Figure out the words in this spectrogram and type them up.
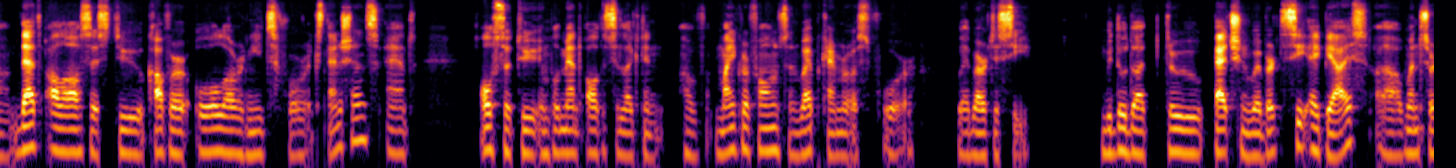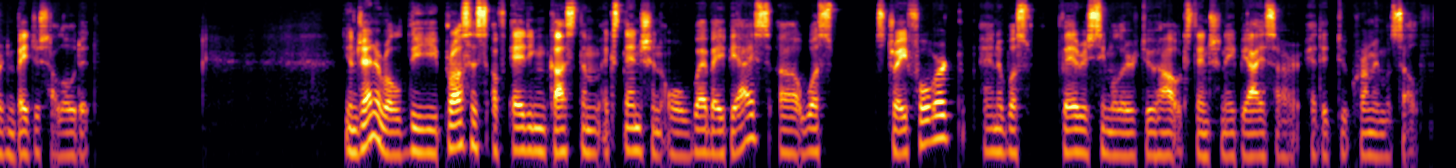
Um, that allows us to cover all our needs for extensions and also to implement all the selecting of microphones and web cameras for WebRTC. We do that through patching WebRTC APIs uh, when certain pages are loaded. In general, the process of adding custom extension or web APIs uh, was straightforward and it was very similar to how extension APIs are added to Chromium itself.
